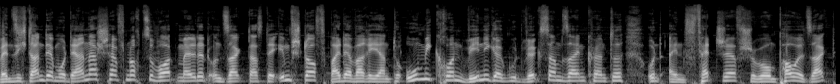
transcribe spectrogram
Wenn sich dann der Moderna-Chef noch zu Wort meldet und sagt, dass der Impfstoff bei der Variante Omikron weniger gut wirksam sein könnte und ein Fed-Chef Jerome Powell sagt,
